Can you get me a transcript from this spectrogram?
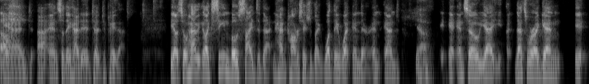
And uh, and so they had to, to, to pay that. You know so having like seen both sides of that and had conversations like what they went in there. And and yeah. and so yeah that's where again it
